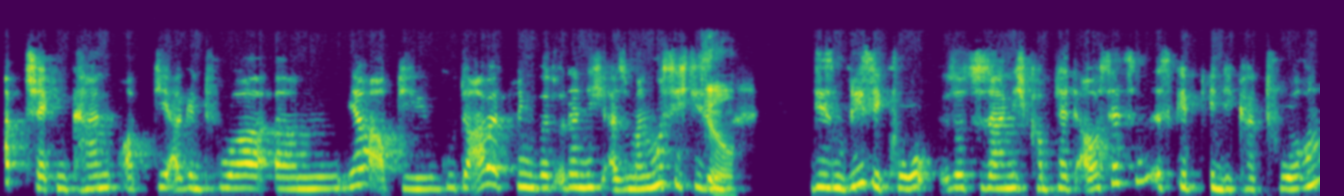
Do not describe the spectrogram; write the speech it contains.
abchecken kann, ob die Agentur, ähm, ja, ob die gute Arbeit bringen wird oder nicht. Also man muss sich diesen, genau diesem Risiko sozusagen nicht komplett aussetzen. Es gibt Indikatoren.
